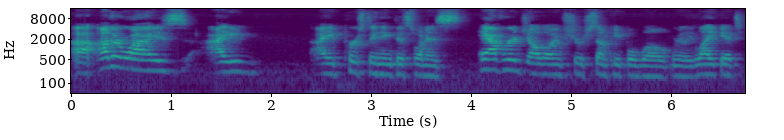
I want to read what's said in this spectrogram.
Uh, otherwise, I I personally think this one is average, although I'm sure some people will really like it.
